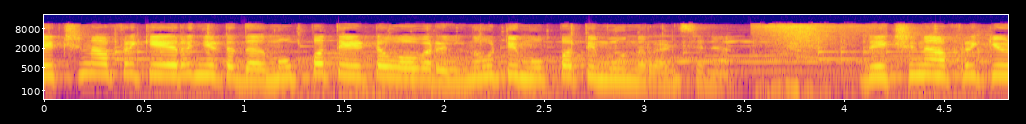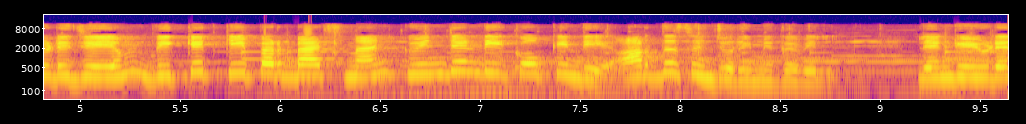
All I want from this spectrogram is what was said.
ദക്ഷിണാഫ്രിക്ക എറിഞ്ഞിട്ടത് മുപ്പത്തിയെട്ട് ഓവറിൽ നൂറ്റി മുപ്പത്തിമൂന്ന് റൺസിന്. ദക്ഷിണാഫ്രിക്കയുടെ ജയം വിക്കറ്റ് കീപ്പർ ബാറ്റ്സ്മാൻ ക്വിന്റൻ ഡീകോക്കിന്റെ അർദ്ധ സെഞ്ചുറി മികവിൽ. ലങ്കയുടെ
